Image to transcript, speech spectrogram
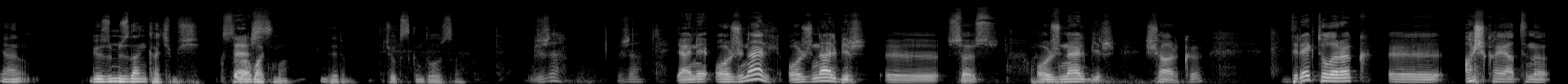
Yani gözümüzden kaçmış. Kusura Dersin. bakma derim. Çok sıkıntı olursa. Güzel. Güzel. Yani orijinal, orijinal bir e, söz, orijinal bir şarkı. Direkt olarak e, aşk hayatını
